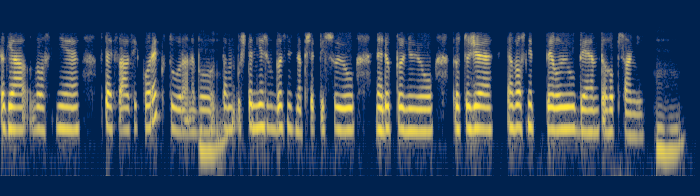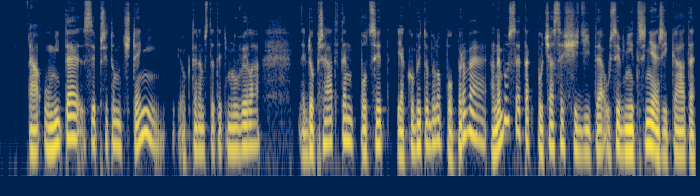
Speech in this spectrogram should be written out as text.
tak já vlastně v té fázi korektura, nebo mm. tam už téměř vůbec nic nepřepisuju, nedoplňuju, protože já vlastně piluju během toho psaní. Mm. A umíte si při tom čtení, o kterém jste teď mluvila, dopřát ten pocit, jako by to bylo poprvé? A nebo se tak po čase šidíte a už si vnitřně říkáte,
